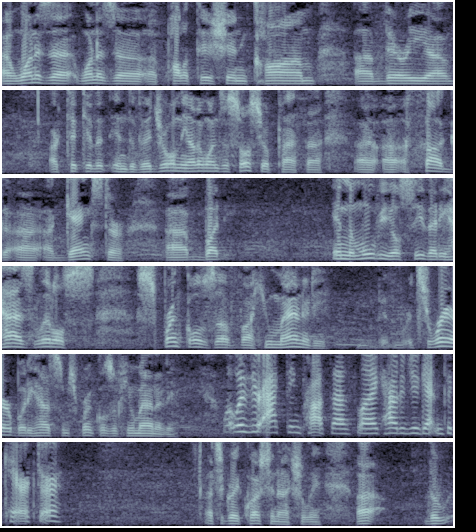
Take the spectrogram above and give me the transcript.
Uh, one is a one is a, a politician, calm, uh, very uh, articulate individual, and the other one's a sociopath, a, a, a thug, a, a gangster. Uh, but in the movie, you'll see that he has little s- sprinkles of uh, humanity it's rare, but he has some sprinkles of humanity. What was your acting process like? How did you get into character? That's a great question, actually. Uh, the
